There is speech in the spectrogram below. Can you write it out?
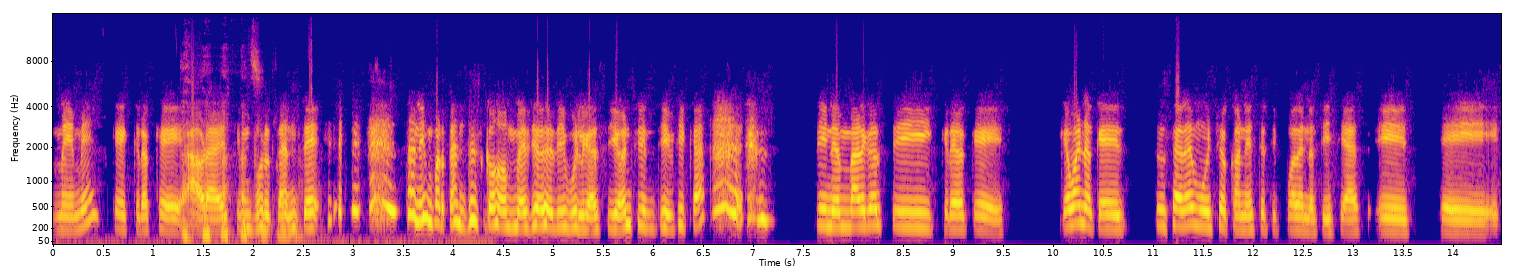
memes, que creo que ahora es Sí, claro. importante, son importantes como medio de divulgación científica. Sin embargo, sí creo que, que bueno, que sucede mucho con este tipo de noticias, este,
